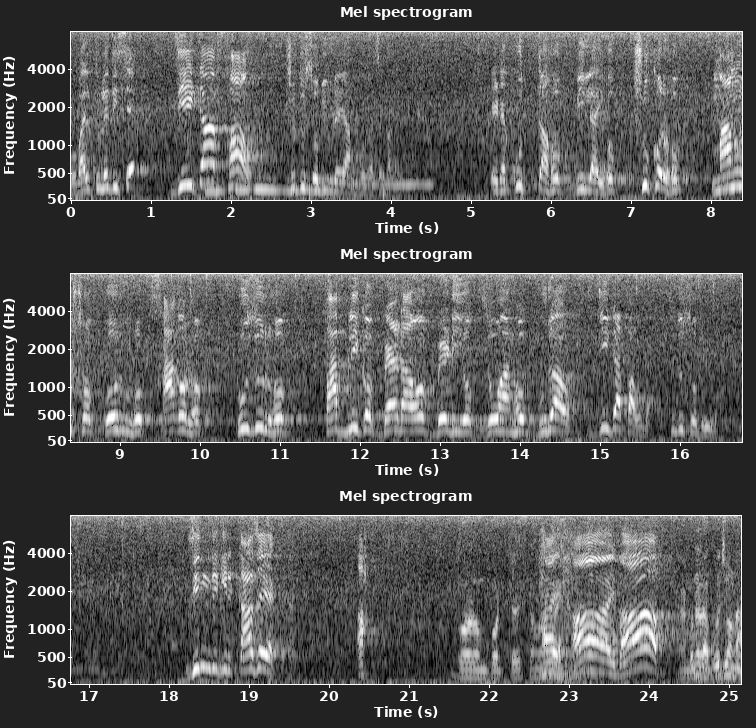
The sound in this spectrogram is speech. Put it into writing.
মোবাইল তুলে দিছে। যেটা ফাও শুধু ছবি উড়াই আমগো কাছে পাঠায় এটা কুত্তা হোক বিলাই হোক শুকর হোক মানুষ হোক গরু হোক ছাগল হোক হুজুর হোক পাবলিক হোক বেড়া হোক বেডি হোক জোয়ান হোক বুড়া হোক জিটা পাউডা শুধু ছবি উড়া জিন্দিগির কাজে একটা। আহ। গরম পড়তে হায় হায় বাপ তোমরা বোঝো না।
